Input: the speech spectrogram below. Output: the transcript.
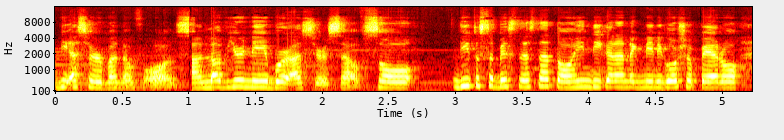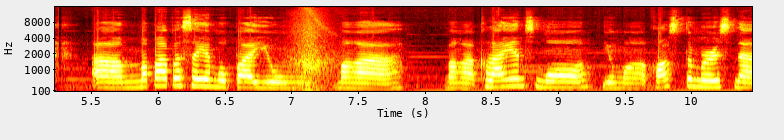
be a servant of all. Uh, love your neighbor as yourself. So, dito sa business na to, hindi ka na nagninegosyo pero um, mapapasaya mo pa yung mga mga clients mo, yung mga customers na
